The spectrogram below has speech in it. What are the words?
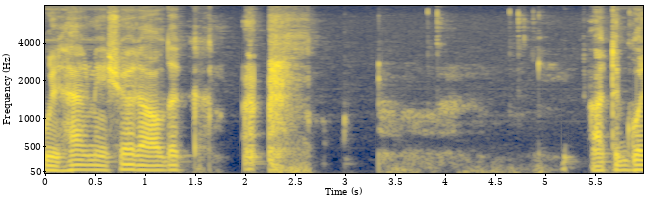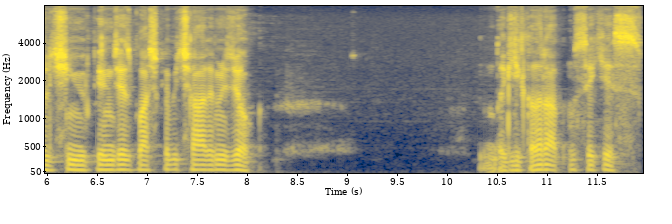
Gülherme'yi şöyle aldık. Artık gol için yükleneceğiz. Başka bir çaremiz yok. Dakikalar 68.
